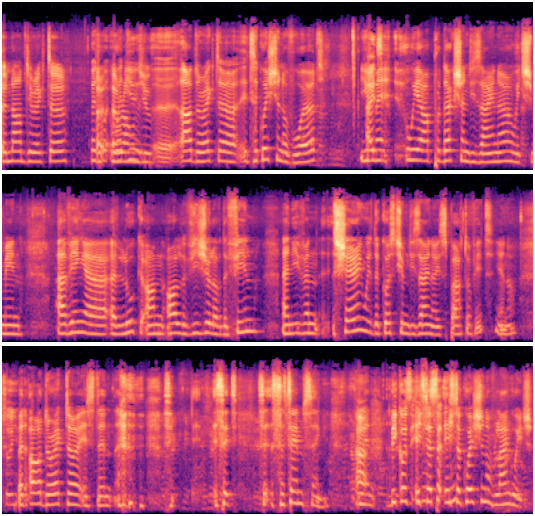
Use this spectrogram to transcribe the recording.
an art director But uh, around you? Uh, art director, it's a question of words. You we are production designer, which means having a, a look on all the visual of the film, and even sharing with the costume designer is part of it. You know. So you- but our director is then. it's, it's, it's the same thing. I mean, because it's in a, it's a question of language.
